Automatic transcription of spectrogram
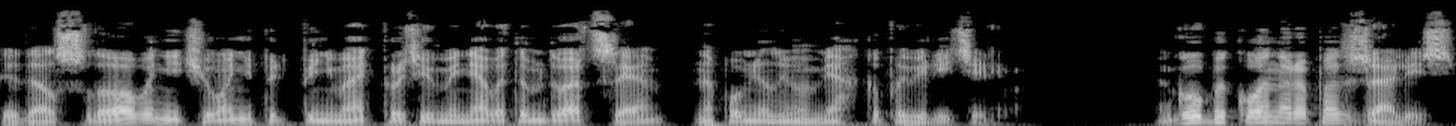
Ты дал слово ничего не предпринимать против меня в этом дворце, напомнил ему мягко повелитель. Губы Конора поджались.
